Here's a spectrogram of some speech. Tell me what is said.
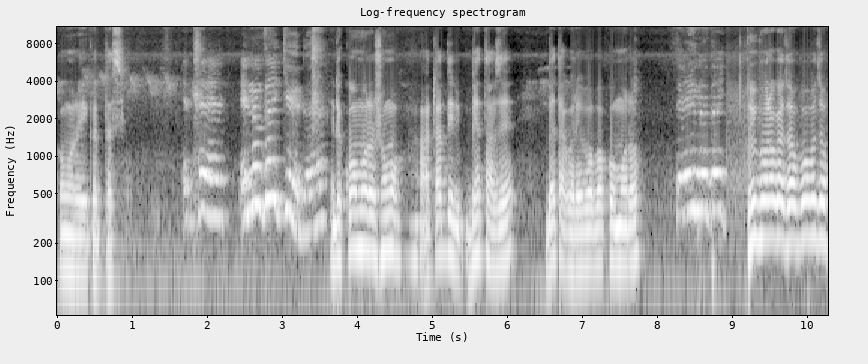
কোমরে করতেছে। এটা? টার দি ব্যথা যে ব্যথা করে বাবা কোমরও। তুমি ফরকা যাও, বাবা যাও।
